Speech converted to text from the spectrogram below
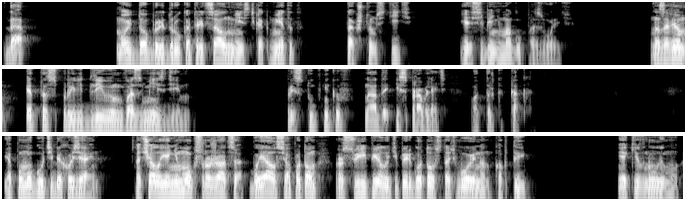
Да, мой добрый друг отрицал месть как метод, так что мстить я себе не могу позволить. Назовем это справедливым возмездием. Преступников надо исправлять. Вот только как? Я помогу тебе, хозяин. Сначала я не мог сражаться, боялся, а потом рассверепел и теперь готов стать воином, как ты. Я кивнул ему,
